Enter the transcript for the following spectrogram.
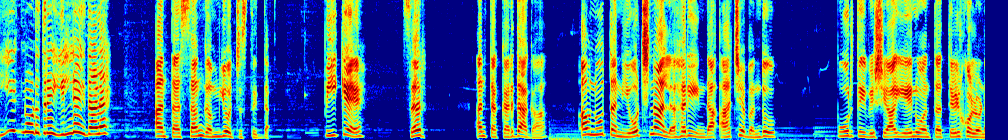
ಈಗ ನೋಡಿದ್ರೆ ಇಲ್ಲೇ ಇದ್ದಾಳೆ? ಅಂತ ಸಂಗಮ್ ಯೋಚಿಸ್ತಿದ್ದ. ಪಿಕೆ ಸರ್, ಅಂತ ಕರೆದಾಗ ಅವನು ತನ್ನ ಯೋಚನಾ ಲಹರಿಯಿಂದ ಆಚೆ ಬಂದು, ಪೂರ್ತಿ ವಿಷಯ ಏನು ಅಂತ ತಿಳ್ಕೊಳ್ಳೋಣ,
